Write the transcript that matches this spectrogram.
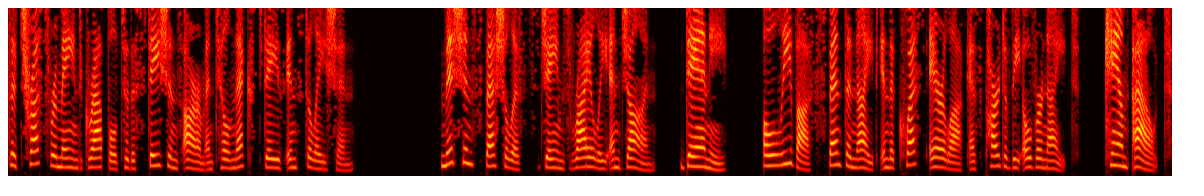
The truss remained grappled to the station's arm until next day's installation. Mission specialists James Reilly and John Danny Olivas spent the night in the Quest airlock as part of the overnight camp out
